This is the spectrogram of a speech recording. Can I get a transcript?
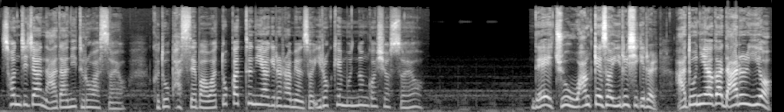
선지자 나단이 들어왔어요. 그도 바세바와 똑같은 이야기를 하면서 이렇게 묻는 것이었어요. 내 주 왕께서 이르시기를 아도니아가 나를 이어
